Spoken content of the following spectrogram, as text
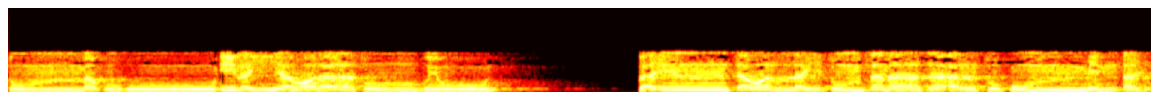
ثم قضوا إلي ولا تنظرون. فإن توليتم فما سألتكم من أجر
